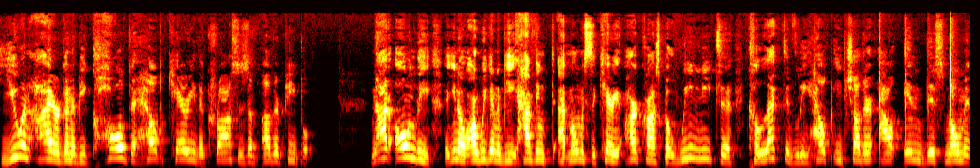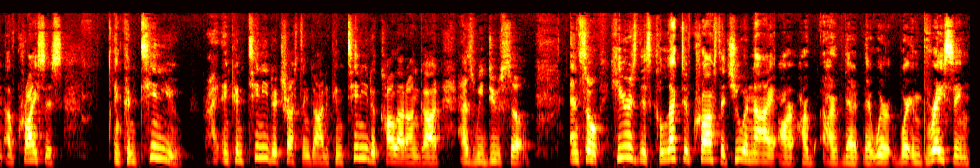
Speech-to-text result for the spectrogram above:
you and I are going to be called to help carry the crosses of other people. Not only, you know, are we going to be having at moments to carry our cross, but we need to collectively help each other out in this moment of crisis and continue, right? And continue to trust in God and continue to call out on God as we do so. And so here's this collective cross that you and I are, are, are that, that we're, we're embracing.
